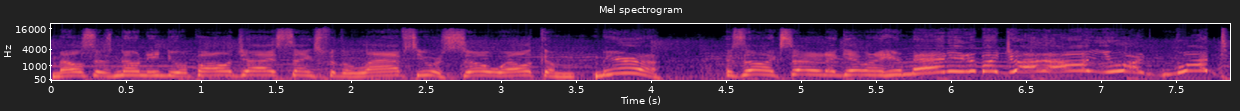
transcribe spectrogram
Mel says, no need to apologize. Thanks for the laughs. You are so welcome. Mira is so excited I get when I hear Man Eater by John. Oh, you are what?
